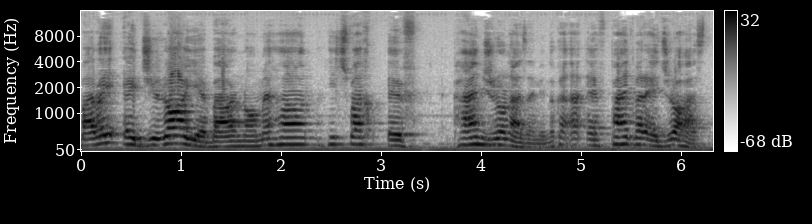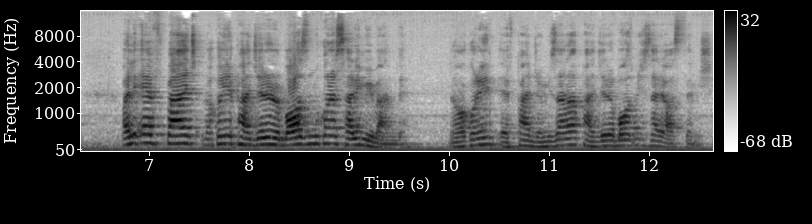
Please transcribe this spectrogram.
برای اجرای برنامه هم هیچ وقت F5 رو نزنید. F5 برای اجرا هست. ولی F5 نکنید یه پنجره رو باز می‌کنه سریع میبنده. نگاه کنید F5 رو می‌زنم پنجره باز میشه سریع بسته میشه.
